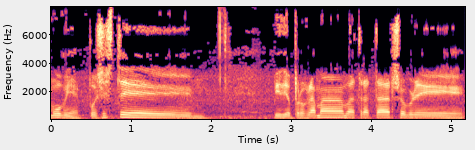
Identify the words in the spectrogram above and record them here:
Muy bien, pues este videoprograma va a tratar sobre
